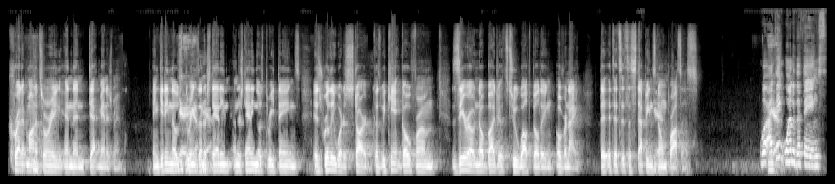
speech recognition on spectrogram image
credit monitoring, and then debt management. And getting those yeah, things, yeah, understanding yeah. understanding those three things is really where to start because we can't go from zero, no budgets to wealth building overnight. It's it's, it's a stepping stone process. Well, I think one of the things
